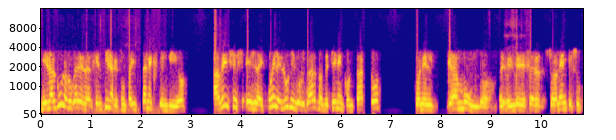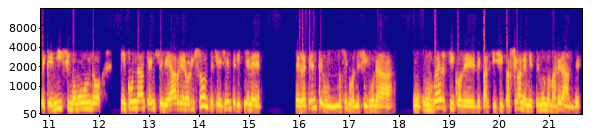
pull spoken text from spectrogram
Y en algunos lugares de la Argentina, que es un país tan extendido, a veces es la escuela el único lugar donde tienen contacto con el gran mundo, eh, en vez de ser solamente su pequeñísimo mundo circundante, ahí se le abren horizontes y hay gente que tiene de repente, un, no sé cómo decir, una un, vértigo de, participación en ese mundo más grande.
